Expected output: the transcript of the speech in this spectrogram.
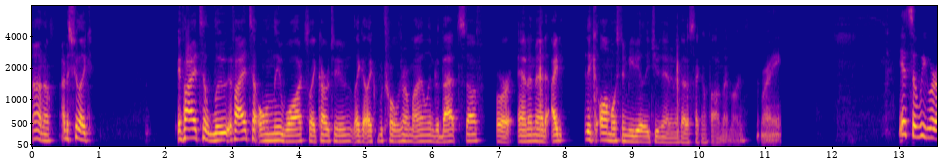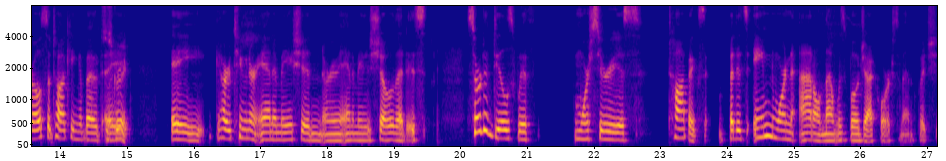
I don't know. I just feel like if I had to lo- if I had to only watch like cartoon, like like Total Drama Island or that stuff or anime, I'd like almost immediately choose anime without a second thought in my mind. right. Yeah, so we were also talking about a, great. a cartoon or animation or an animated show that is sort of deals with more serious topics, but it's aimed more at an adult, and that was BoJack Horseman, which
